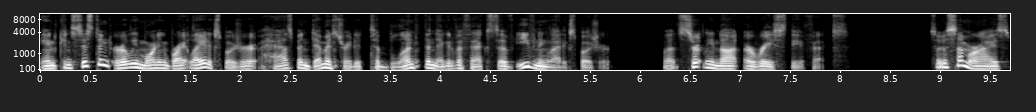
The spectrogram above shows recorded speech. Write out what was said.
And consistent early morning bright light exposure has been demonstrated to blunt the negative effects of evening light exposure, but certainly not erase the effects. So, to summarize,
